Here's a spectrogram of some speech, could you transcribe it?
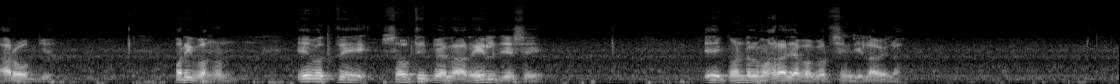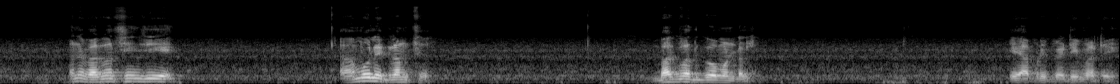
આરોગ્ય, પરિવહન એ વખતે સૌથી પહેલાં રેલ જે છે, એ ગોંડલ મહારાજા ભગવતસિંહજી લાવેલા. અને ભગવતસિંહજીએ અમૂલ્ય ગ્રંથ ભગવદ્ ગોમંડલ એ આપણી પેઢી માટે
